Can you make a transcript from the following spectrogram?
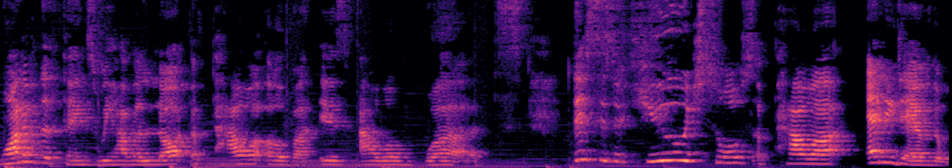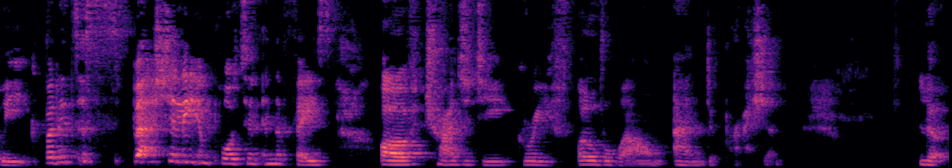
one of the things we have a lot of power over is our words. This is a huge source of power any day of the week, but it's especially important in the face of tragedy, grief, overwhelm, and depression. Look,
